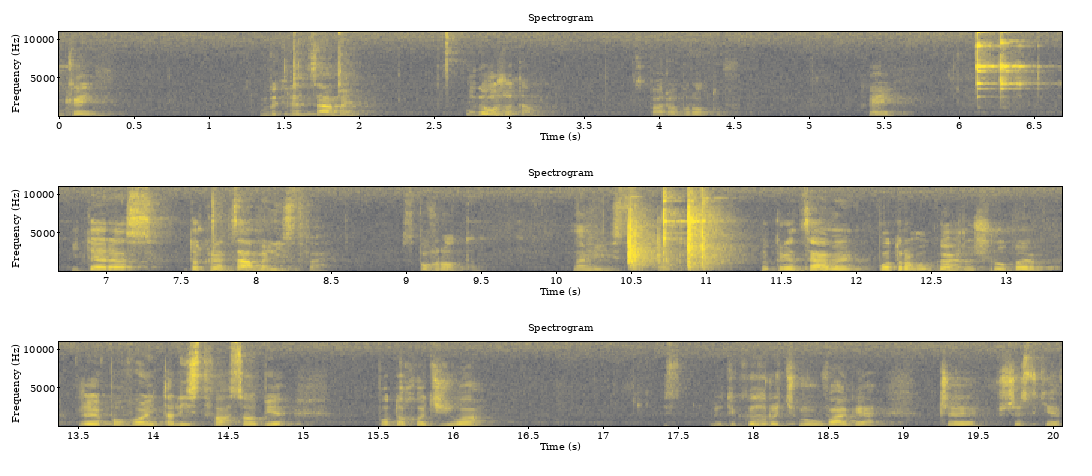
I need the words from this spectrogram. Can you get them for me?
Ok. Wykręcamy i dołożę tam z parę obrotów. Ok. I teraz dokręcamy listwę z powrotem na miejsce. Dokręcamy po trochu każdą śrubę, żeby powoli ta listwa sobie podochodziła. Tylko zwróćmy uwagę, czy wszystkie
